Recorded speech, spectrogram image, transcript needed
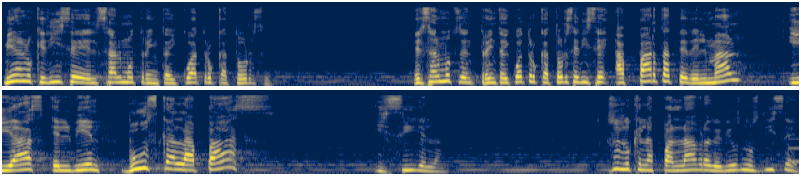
Mira lo que dice el Salmo 34, 14. El Salmo 34, 14 dice, apártate del mal y haz el bien, busca la paz y síguela. Eso es lo que la palabra de Dios nos dice.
